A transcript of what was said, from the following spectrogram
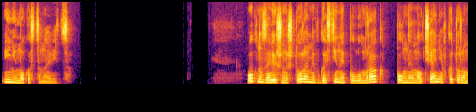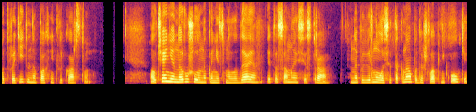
и не мог остановиться. Окна завешены шторами, в гостиной полумрак, полное молчание, в котором отвратительно пахнет лекарством. Молчание нарушила, наконец, молодая, это самая сестра. Она повернулась от окна, подошла к Николке.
